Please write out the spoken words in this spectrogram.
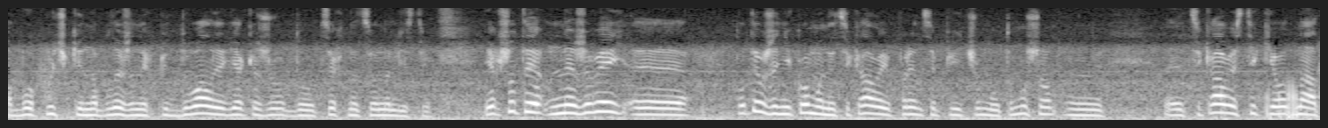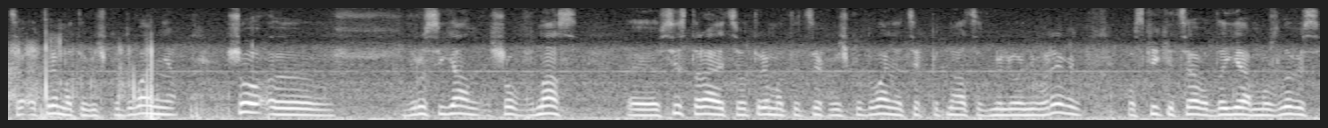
або кучки наближених піддувал, як я кажу, до цих націоналістів. Якщо ти не живий, то ти вже нікому не цікавий, в принципі, чому? Тому що цікавість тільки одна це отримати відшкодування. Що в росіян, що в нас всі стараються отримати цих відшкодування, цих 15 мільйонів гривень, оскільки це дає можливість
